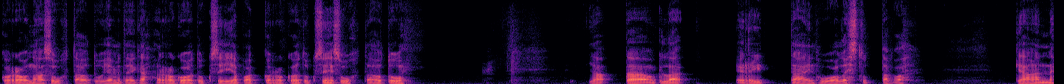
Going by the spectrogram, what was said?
koronaan suhtautuu ja miten rokotuksiin ja pakkorokotuksiin suhtautuu. Ja tämä on kyllä erittäin huolestuttava käänne.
